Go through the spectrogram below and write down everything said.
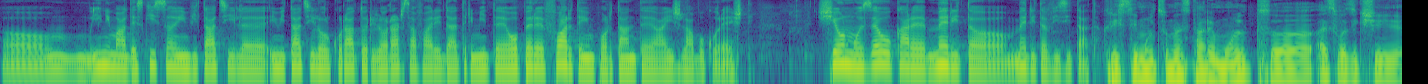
uh, inima deschisă invitațiile, invitațiilor curatorilor Air Safari de a trimite opere foarte importante aici la București și e un muzeu care merită, merită vizitat. Cristi, mulțumesc tare mult. Uh, hai să vă zic și uh,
